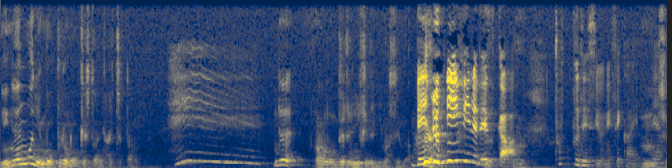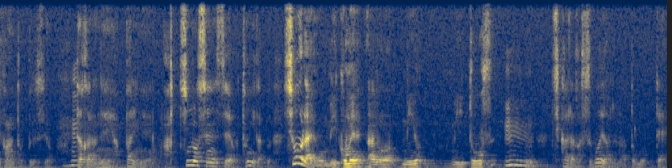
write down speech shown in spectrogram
2年後にもうプロのオーケストラに入っちゃったの。であのベルリンフィルにいます今。ベルリンフィルですか、うん、トップですよね世界のね、うん、世界のトップですよ。だからね やっぱりねあっちの先生はとにかく将来を見込めあの見見通す、うん、力がすごいあるなと思って。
